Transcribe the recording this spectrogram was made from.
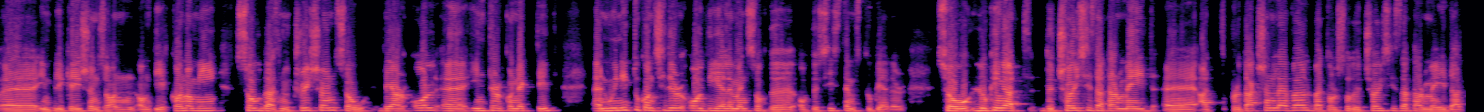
uh, implications on, on the economy, so does nutrition. So they are all uh, interconnected and we need to consider all the elements of the, of the systems together. So looking at the choices that are made uh, at production level, but also the choices that are made at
